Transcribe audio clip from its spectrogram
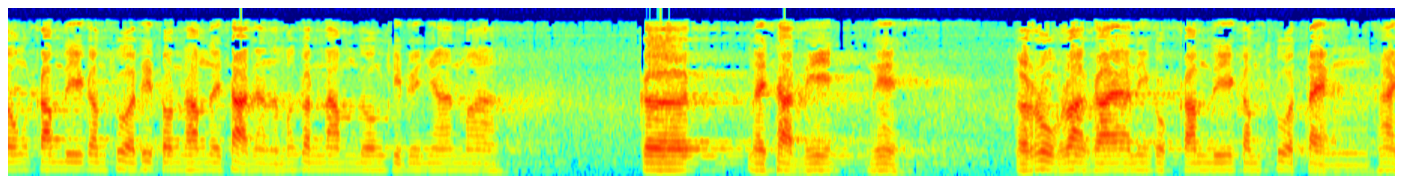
ลงกรรมดีกรรมชั่วที่ตนทำในชาตินั้นมันก็นำดวงกิจวิญญาณมา เกิดในชาตินี้ นี่ รูปร่างกาย อันนี้ก็กรรมดีกรรมชั่วแต่งให้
